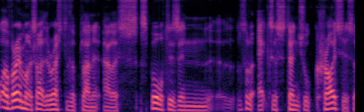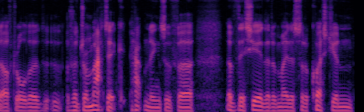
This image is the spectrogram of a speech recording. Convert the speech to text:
Well, very much like the rest of the planet, Alice. Sport is in uh, sort of existential crisis after all the the, the dramatic happenings of uh, of this year that have made us sort of question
